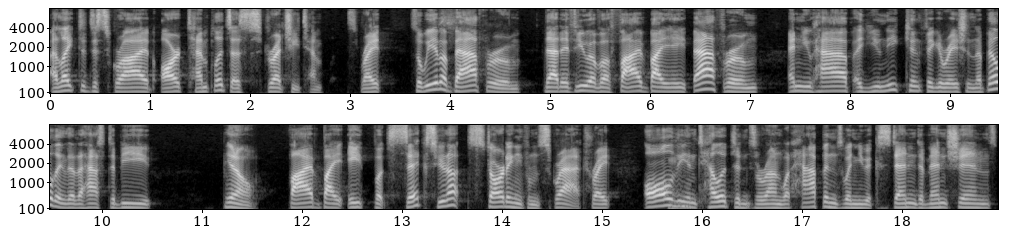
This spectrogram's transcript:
I like to describe our templates as stretchy templates, right? So we have a bathroom that if you have a five by eight bathroom and you have a unique configuration in the building that it has to be, you know, five by eight foot six, you're not starting from scratch, right? all mm-hmm. the intelligence around what happens when you extend dimensions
